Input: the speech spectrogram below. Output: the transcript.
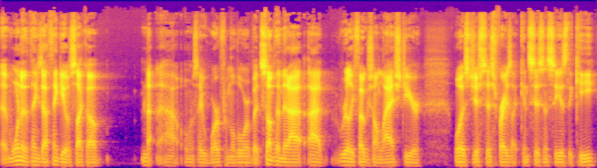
uh, one of the things I think it was like a, not, I want to say word from the Lord, but something that I, I really focused on last year was just this phrase like consistency is the key.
